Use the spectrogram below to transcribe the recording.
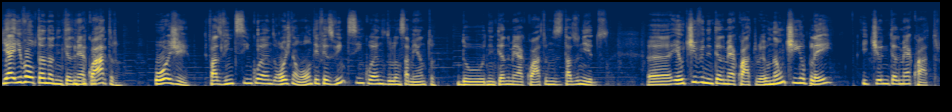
E aí, voltando ao Nintendo 64, hoje faz 25 anos. Hoje não, ontem fez 25 anos do lançamento do Nintendo 64 nos Estados Unidos. Ah, eu tive o Nintendo 64, eu não tinha o Play e tinha o Nintendo 64.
